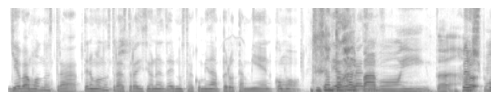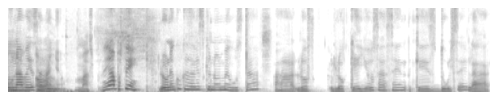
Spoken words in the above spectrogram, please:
llevamos nuestra, tenemos nuestras tradiciones de nuestra comida, pero también como... Si se antoja el pavo y... Pero una vez al año. Más, ya, pues sí. Lo único que sabes que no me gusta, uh, los, lo que ellos hacen, que es dulce, la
